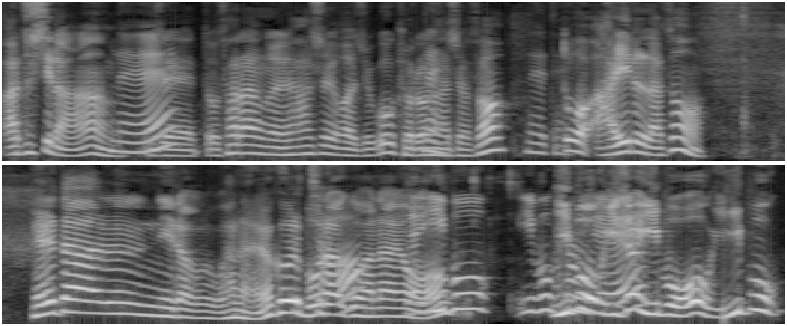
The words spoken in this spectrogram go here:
아저씨랑 네. 이제 또 사랑을 하셔 가지고 결혼하셔서 네. 또 아이를 낳아서 배달은이라고 하나요? 그걸 그쵸? 뭐라고 하나요? 네, 이복, 이복. 이복이죠, 이복. 이복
